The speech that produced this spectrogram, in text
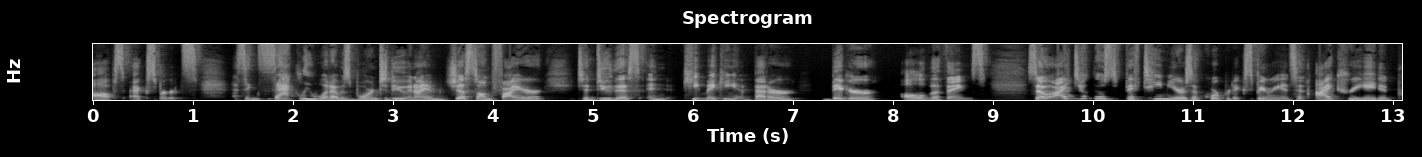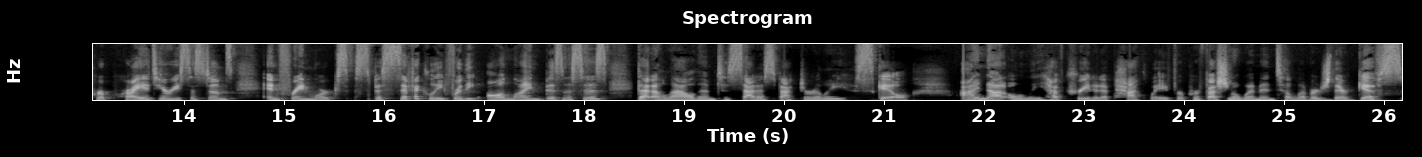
ops experts. That's exactly what I was born to do. And I am just on fire to do this and keep making it better, bigger, all the things. So I took those 15 years of corporate experience and I created proprietary systems and frameworks specifically for the online businesses that allow them to satisfactorily scale. I not only have created a pathway for professional women to leverage their gifts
